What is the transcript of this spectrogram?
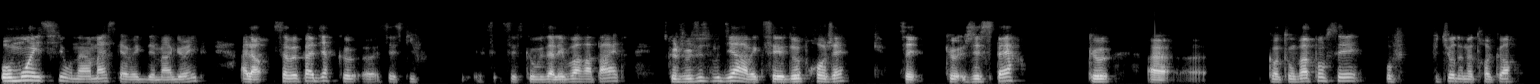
Au moins ici, on a un masque avec des marguerites. Alors, ça ne veut pas dire que c'est ce, qui, c'est ce que vous allez voir apparaître. Ce que je veux juste vous dire avec ces deux projets, c'est que j'espère que quand on va penser au futur de notre corps,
